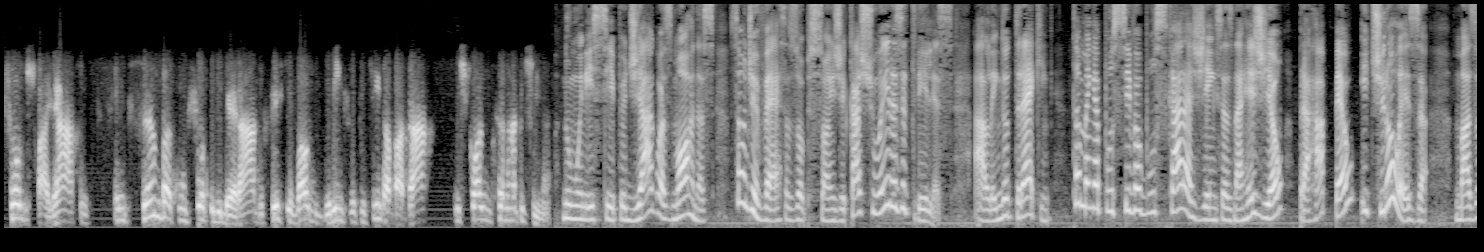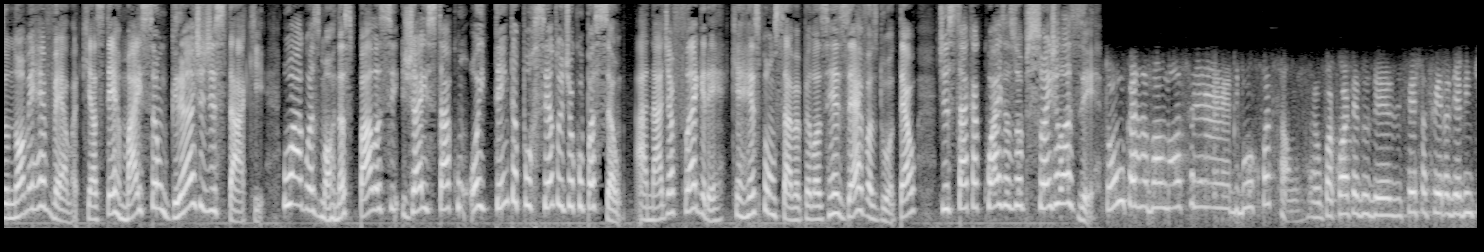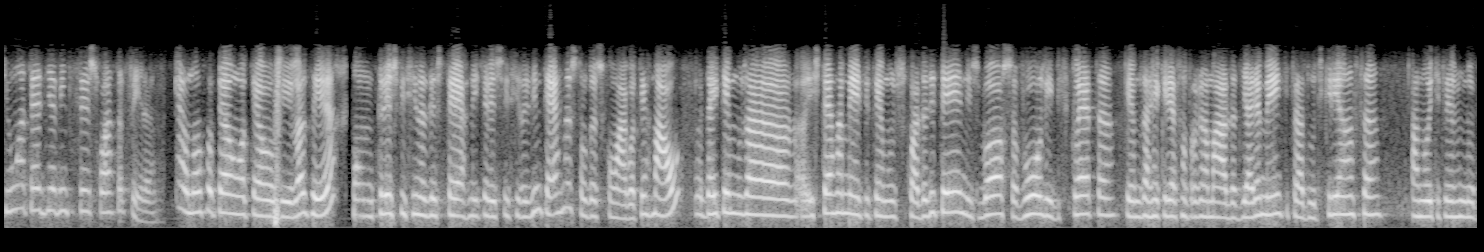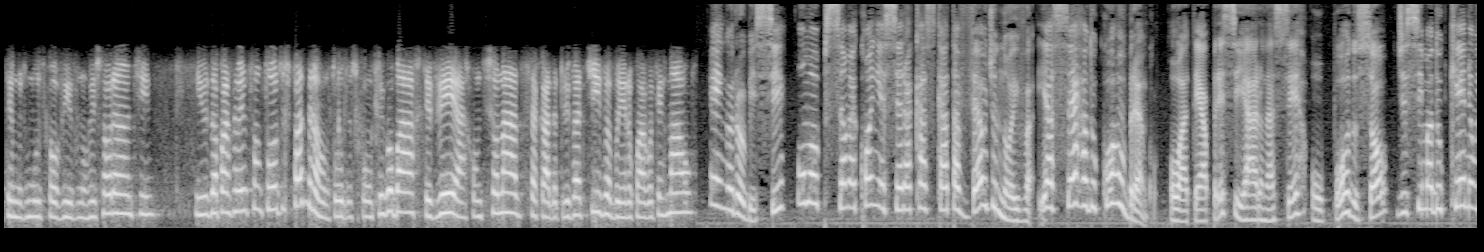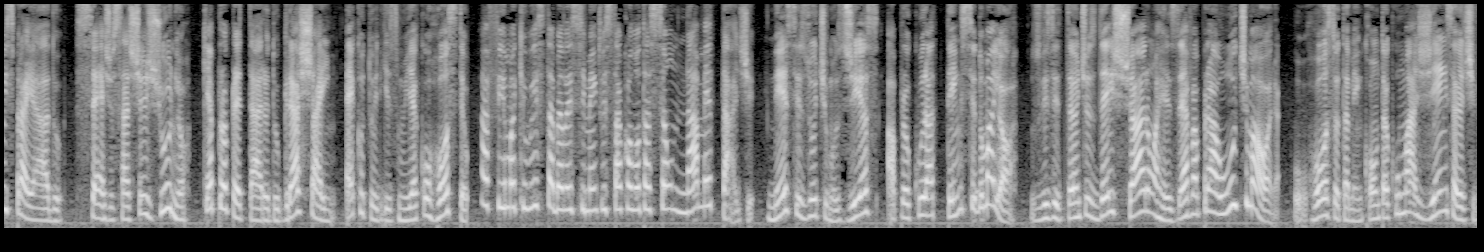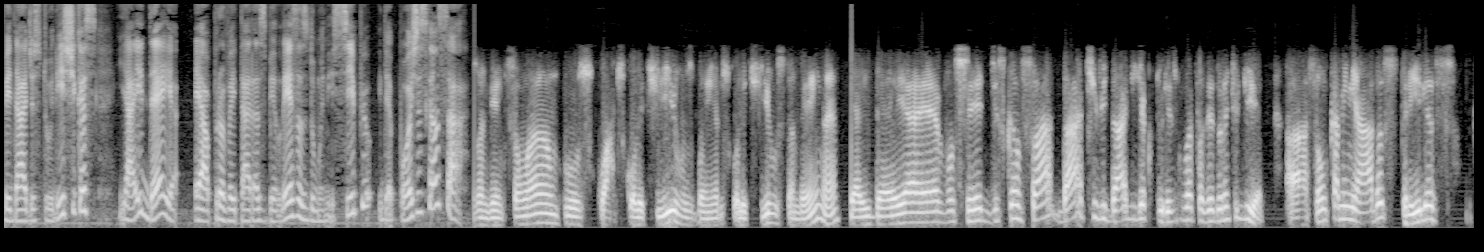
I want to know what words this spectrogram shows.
Show dos palhaços, tem samba com chopp liberado, festival de drinks, oficina da Badá, escola de samba na piscina. No município de Águas Mornas, são diversas opções de cachoeiras e trilhas. Além do trekking, também é possível buscar agências na região para rapel e tirolesa mas o nome revela que as termais são grande destaque. O Águas Mornas Palace já está com 80% de ocupação. A Nádia Flegrer, que é responsável pelas reservas do hotel, destaca quais as opções de lazer. Todo o carnaval nosso é de boa ocupação. O pacote é do de sexta-feira, dia 21, até dia 26, quarta-feira. É, o nosso hotel é um hotel de lazer, com três piscinas externas e três piscinas internas, todas com água termal. Daí temos a, externamente temos quadra de tênis, bocha, vôlei, bicicleta. Temos a recreação programada diariamente para adulto e criança. À noite temos, temos música ao vivo no restaurante. E os apartamentos são todos padrão, todos com frigobar, TV, ar-condicionado, sacada privativa, banheiro com água termal. Em Urubici, uma opção é conhecer a cascata Véu de Noiva e a Serra do Corvo Branco, ou até apreciar o nascer ou pôr do sol de cima do cânion espraiado. Sérgio Sachê Júnior, que é proprietário do Graxaim Ecoturismo e Eco Hostel, afirma que o estabelecimento está com a lotação na metade. Nesses últimos dias, a procura tem sido maior. Os visitantes deixaram a reserva para a última hora. O hostel também conta com uma agência de atividades turísticas e a ideia é aproveitar as belezas do município e depois descansar. Os ambientes são amplos, quartos coletivos, banheiros coletivos também, né? E a ideia é você descansar da atividade de ecoturismo que vai fazer durante o dia. Ah, são caminhadas, trilhas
